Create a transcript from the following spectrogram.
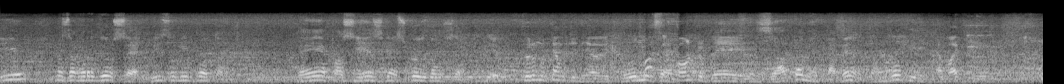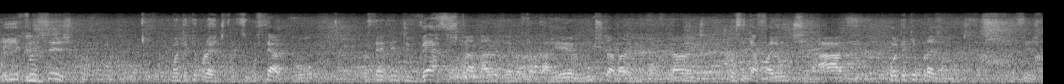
Rio, mas agora deu certo. Isso é importante. Tenha paciência que as coisas dão certo. Tudo no tempo de Deus. Tudo no Você tempo. bem. Exatamente, tá vendo? Estamos aqui. Estamos aqui. E Francisco, conta aqui pra gente, Francisco, você é ator, você tem diversos trabalhos aí na sua carreira, muitos trabalhos importantes, você está fazendo teatro. Conta aqui pra gente, Francisco,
